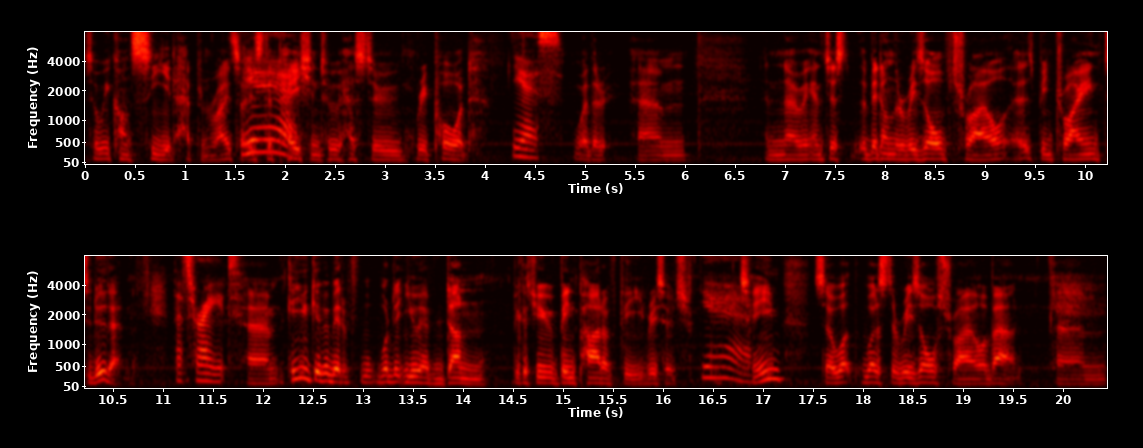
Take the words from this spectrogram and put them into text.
so we can't see it happen right so yeah. it's the patient who has to report yes whether um, and knowing and just a bit on the resolve trial has been trying to do that that's right. Um, can you give a bit of what you have done? Because you've been part of the research yeah. team. So, what was the Resolve trial about? Um,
